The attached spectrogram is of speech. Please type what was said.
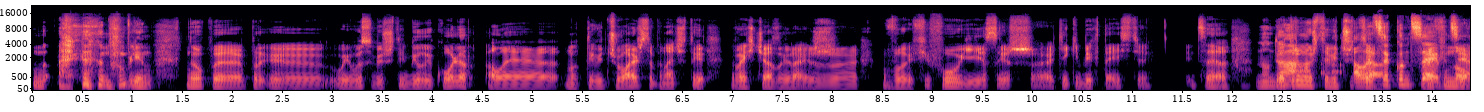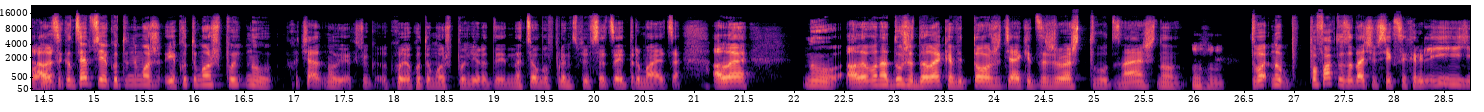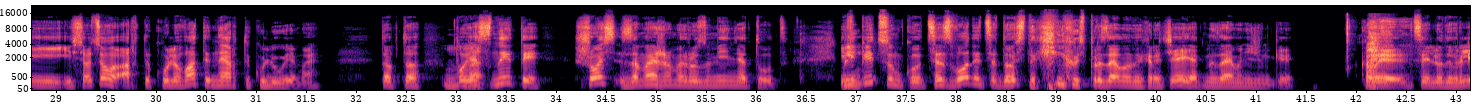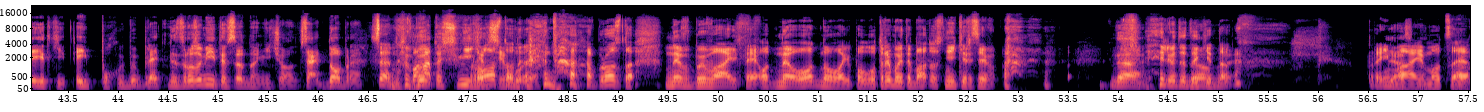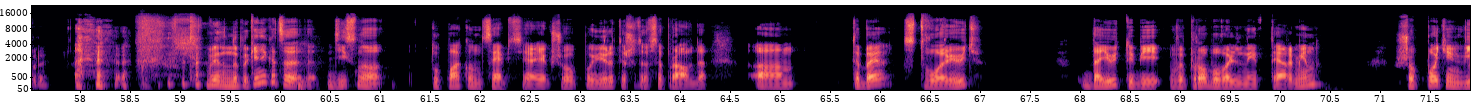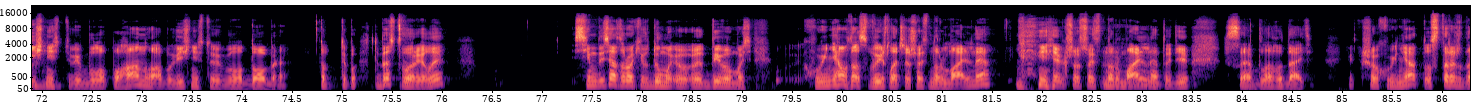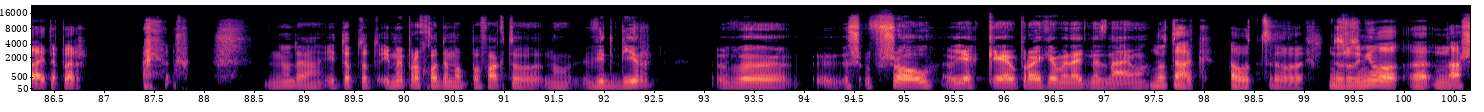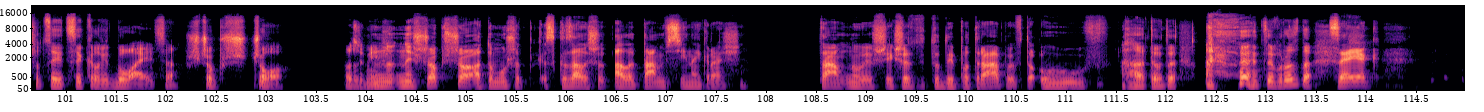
Ну, ну блін, ну е, уяви собі, що ти білий колір, але ну, ти відчуваєш себе, наче ти весь час граєш е, в фіфу і їсиш е, тільки бігтейсті. І це Ну, ти отримуєш це відчуття. Але це концепція, але це концепція, яку ти не можеш, яку ти можеш ну, хоча, ну, якщо яку ти можеш повірити, на цьому, в принципі, все це і тримається. Але, ну, але вона дуже далека від того життя, яке ти живеш тут. Знаєш, ну, Угу. Тво, ну, по факту, задача всіх цих релігій і всього цього артикулювати неартикулюєме. Тобто Ну, пояснити щось за межами розуміння тут. І Блін. в підсумку це зводиться до ось таких ось приземлених речей, як незаймані жінки. Коли ці люди в релігії такі, ей, похуй, ви, блядь, не зрозумієте все одно нічого. Все, добре. Це не Багато снікерсів просто, буде. да, просто не вбивайте одне одного і отримайте багато снікерсів. Да. І люди такі, Добре. так, приймаємо Ясно, це. добре. Блін, ну прикинь, яка це дійсно тупа концепція, якщо повірити, що це все правда. А, тебе створюють, дають тобі випробувальний термін, щоб потім вічність тобі було погано або вічність тобі було добре. Тобто, типу, тебе створили. 70 років думаю, е, дивимось, хуйня у нас вийшла чи щось нормальне. Якщо щось нормальне, тоді все, благодать. Якщо хуйня, то страждай тепер. Ну да. І тобто, і ми проходимо по факту ну, відбір в, е, в шоу, яке, про яке ми навіть не знаємо. Ну так. А от е, незрозуміло, е, на що цей цикл відбувається. Щоб що? Розумієш? Ну, не щоб що, а тому, що сказали, що але там всі найкращі. Там, ну, якщо якщо ти туди потрапив, то уф. А, тобто, це просто Це як.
